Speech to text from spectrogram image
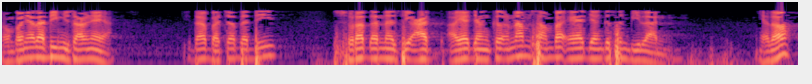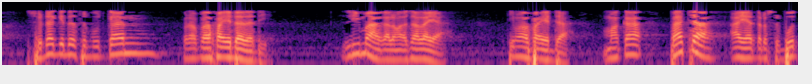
Contohnya tadi misalnya ya, kita baca tadi surat An-Nazi'at ayat yang ke-6 sampai ayat yang ke-9. Ya toh? Sudah kita sebutkan berapa faedah tadi? Lima kalau nggak salah ya. Lima faedah. Maka baca ayat tersebut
